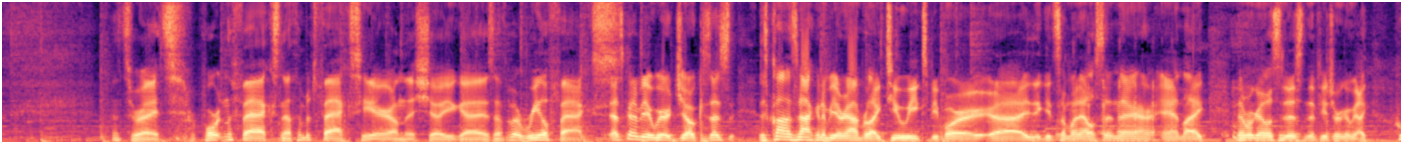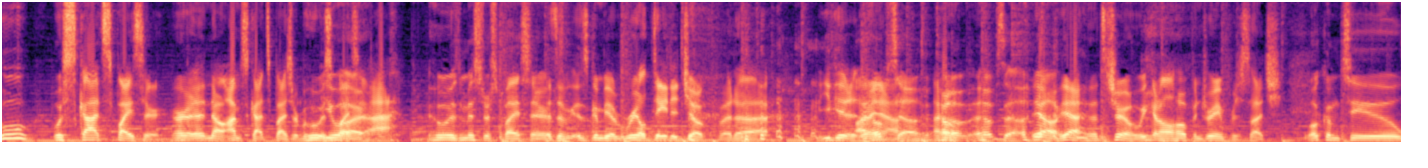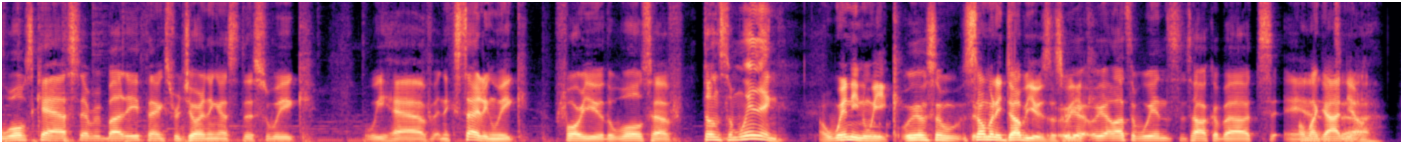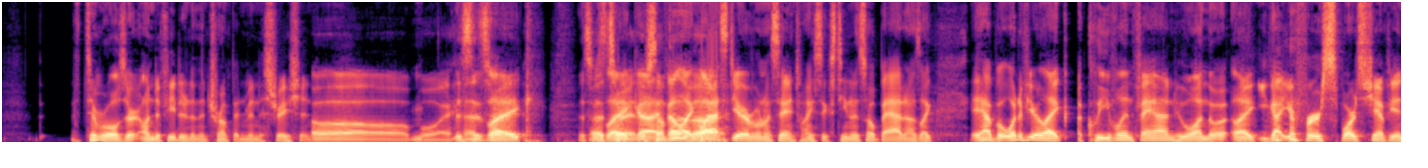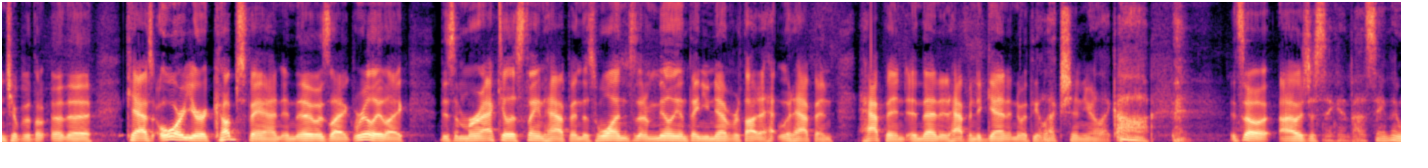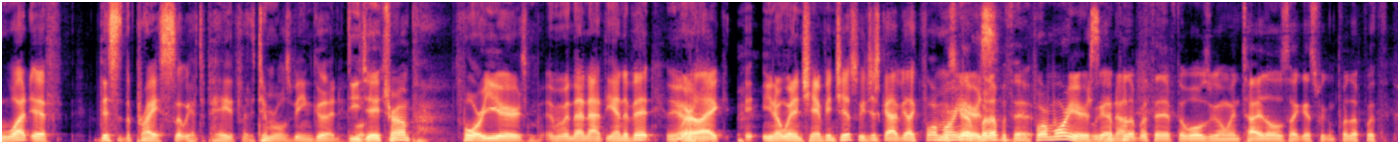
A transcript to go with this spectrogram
That's right. Reporting the facts. Nothing but facts here on this show, you guys. Nothing but real facts. That's going to be a weird joke because this clown's not going to be around for like two weeks before uh, they get someone else in there. And like, then we're going to listen to this in the future. We're going to be like, who was Scott Spicer? Or uh, no, I'm Scott Spicer, but who was you Spicer? are. Ah, Who is Mr. Spicer? it's, a, it's going to be a real dated joke, but uh, you get it I right hope now. so. I hope. I hope so. Yeah, yeah, that's true. We can all hope and dream for such. Welcome to Wolves Cast, everybody. Thanks for joining us this week. We have an exciting week for you. The Wolves have done some winning. A winning week. We have some So many W's this We week. got, we got lots of wins to talk about. oh my God, uh, Neil. The Timberwolves are undefeated in the Trump administration. Oh boy, This That's is right. This was That's like There's uh, I felt like about- last year everyone was saying 2016 was so bad, and I was like, yeah, but what if you're like a Cleveland fan who won the like you got your first sports championship with the, uh, the Cavs, or you're a Cubs fan, and it was like really like this miraculous thing happened, this once in a million thing you never thought it ha- would happen happened, and then it happened again, and with the election, you're like, ah. And so I was just thinking about the same thing. What if this is the price that we have to pay for the Timberwolves being good? DJ Trump. Four years, and then at the end of it, Yeah. we're like, eh, you know, winning championships. We just gotta be like four more just years. put up with it. Four more years. We you gotta know? put up with it. If the Wolves are gonna win titles, I guess we can put up with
